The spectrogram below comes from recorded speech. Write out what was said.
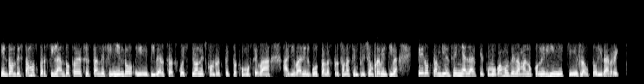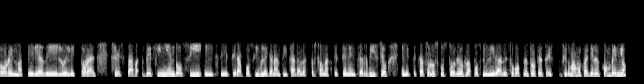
en donde estamos perfilando, todavía se están definiendo eh, diversas cuestiones con respecto a cómo se va a llevar el voto a las personas en prisión preventiva, pero también señalar que como vamos de la mano con el INE, que es la autoridad rector en materia de lo electoral, se está definiendo si este, será posible garantizar a las personas que estén en servicio, en este caso los custodios, la posibilidad de su voto. Entonces, firmamos ayer el convenio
